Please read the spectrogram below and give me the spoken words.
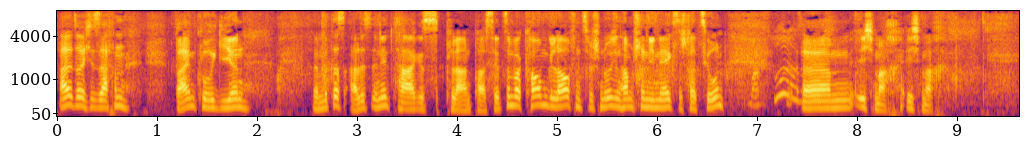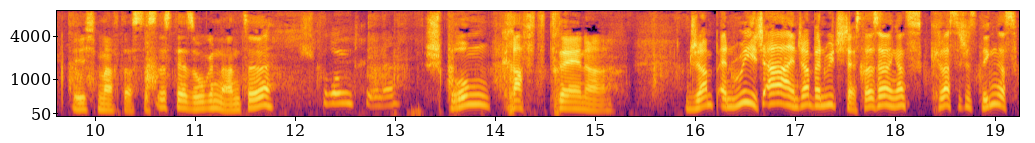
all solche Sachen beim Korrigieren, damit das alles in den Tagesplan passt. Jetzt sind wir kaum gelaufen zwischendurch und haben schon die nächste Station. Machst du das? Ähm, ich mach, ich mach. Ich mach das. Das ist der sogenannte Sprungtrainer. Sprungkrafttrainer. Jump and Reach. Ah, ein Jump and Reach Test. Das ist ja ein ganz klassisches Ding. Das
